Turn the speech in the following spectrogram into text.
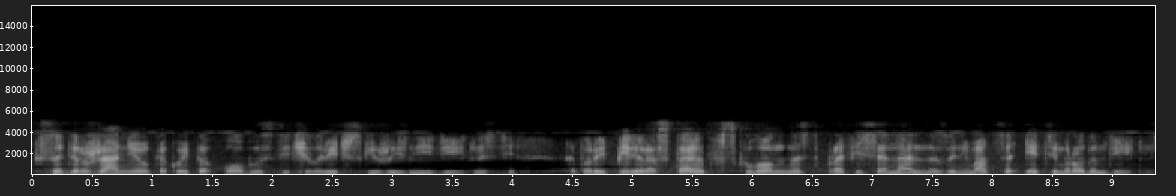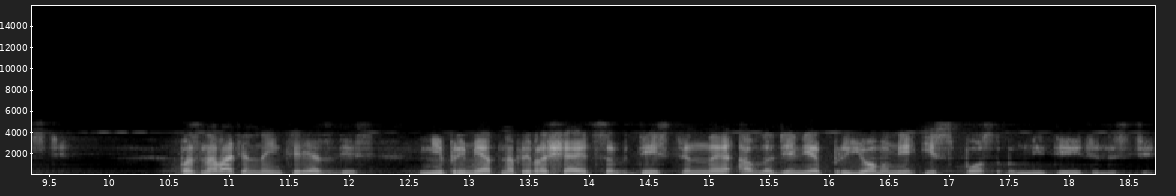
к содержанию какой-то области человеческой жизни и деятельности, которые перерастают в склонность профессионально заниматься этим родом деятельности. Познавательный интерес здесь неприметно превращается в действенное овладение приемами и способами деятельности.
